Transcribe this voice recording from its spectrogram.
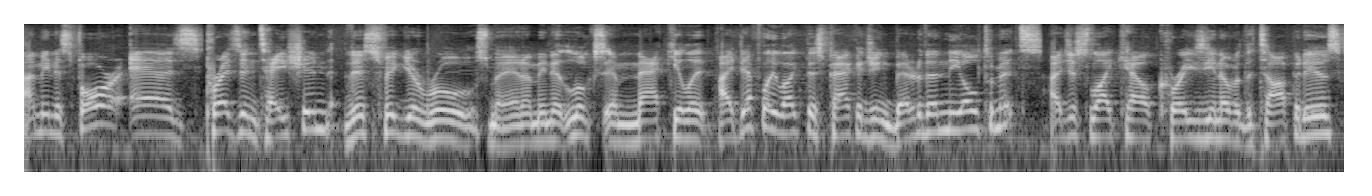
I mean, as far as presentation, this figure rules rules, man. I mean, it looks immaculate. I definitely like this packaging better than the Ultimates. I just like how crazy and over the top it is.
